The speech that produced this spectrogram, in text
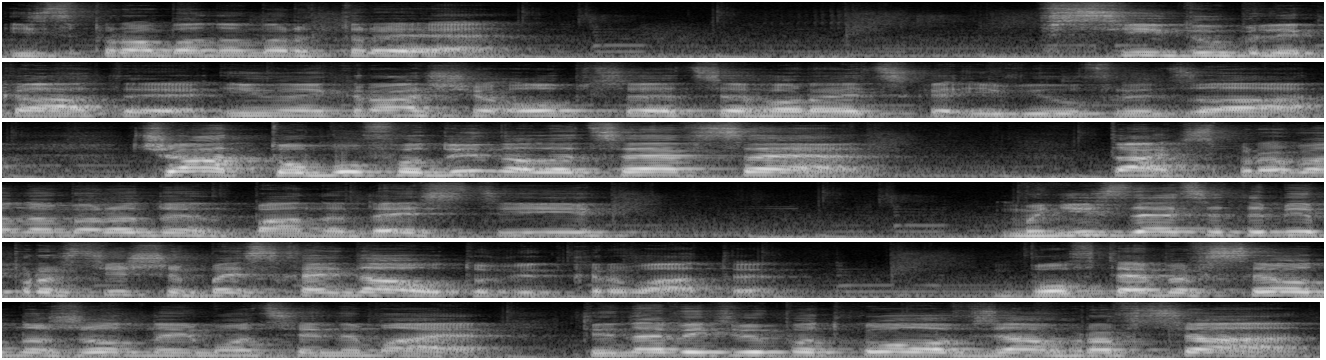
І спроба номер 3 Всі дублікати. І найкраща опція це Горецька і Вілфрід за. Чат, то був один, але це все. Так, спроба номер один, пане Десті. Мені здається, тобі простіше без хайдауту відкривати. Бо в тебе все одно жодної емоції немає. Ти навіть випадково взяв гравця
